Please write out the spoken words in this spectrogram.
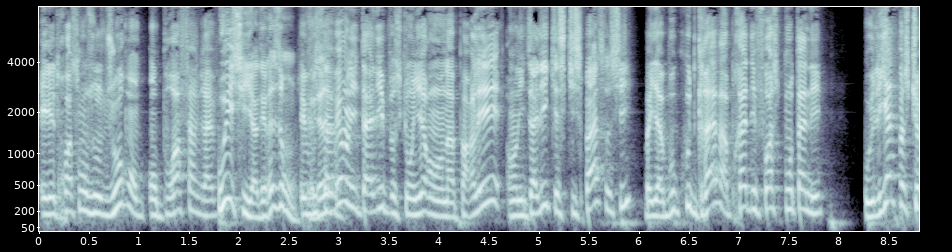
Et les 300 autres jours, on, on pourra faire grève. Oui, s'il y a des raisons. Et vous savez, raisons. en Italie, parce qu'hier on en a parlé, en Italie, qu'est-ce qui se passe aussi? Bah, Il y a beaucoup de grèves, après, des fois spontanées. Ou illégales, parce que,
